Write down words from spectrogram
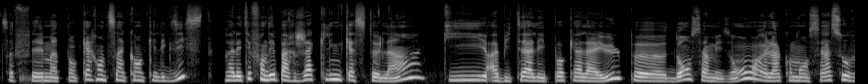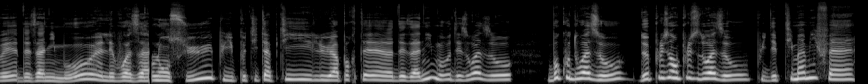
ça fait maintenant 45 ans qu'elle existe. Elle a été fondée par Jacqueline Castelin, qui habitait à l'époque à La Hulpe, euh, dans sa maison. Elle a commencé à sauver des animaux. Les voisins l'ont su, puis petit à petit, lui apportait des animaux, des oiseaux beaucoup d'oiseaux, de plus en plus d'oiseaux, puis des petits mammifères.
